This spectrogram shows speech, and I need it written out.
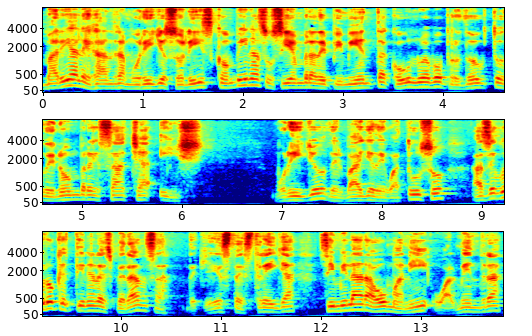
María Alejandra Murillo Solís combina su siembra de pimienta con un nuevo producto de nombre Sacha Inch. Murillo, del Valle de Guatuso, aseguró que tiene la esperanza de que esta estrella, similar a un maní o almendra,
